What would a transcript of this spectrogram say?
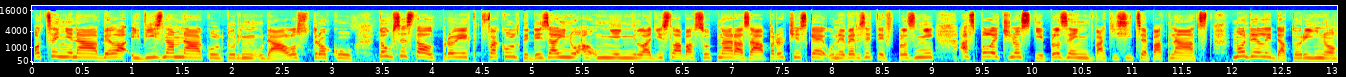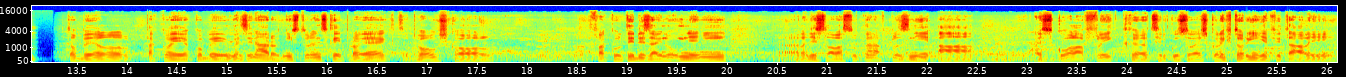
Oceněná byla i významná kulturní událost roku. Tou se stal projekt Fakulty designu a umění Ladislava Sutnara Západočeské univerzity v Plzni a společnosti Plzeň 2015. Modely Datorino. To byl takový jakoby mezinárodní studentský projekt dvou škol, Fakulty designu umění Ladislava Sutnara v Plzni a Escuola Flick cirkusové školy v Toríně v Itálii.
